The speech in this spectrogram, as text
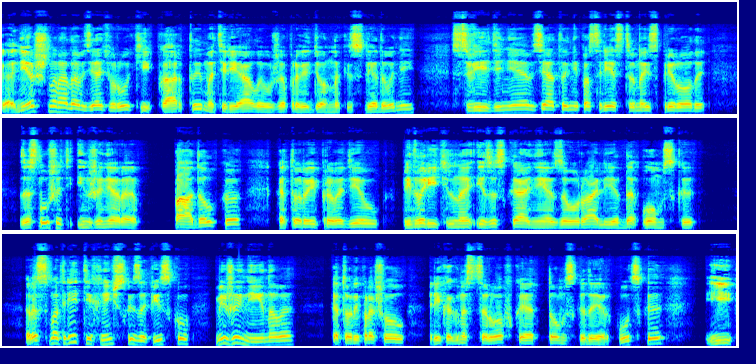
Конечно, надо взять в руки карты, материалы уже проведенных исследований, сведения, взятые непосредственно из природы, заслушать инженера Падалко, который проводил предварительное изыскание за Уралья до Омска, рассмотреть техническую записку Меженинова, который прошел рекогносцировкой от Томска до Иркутска, и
